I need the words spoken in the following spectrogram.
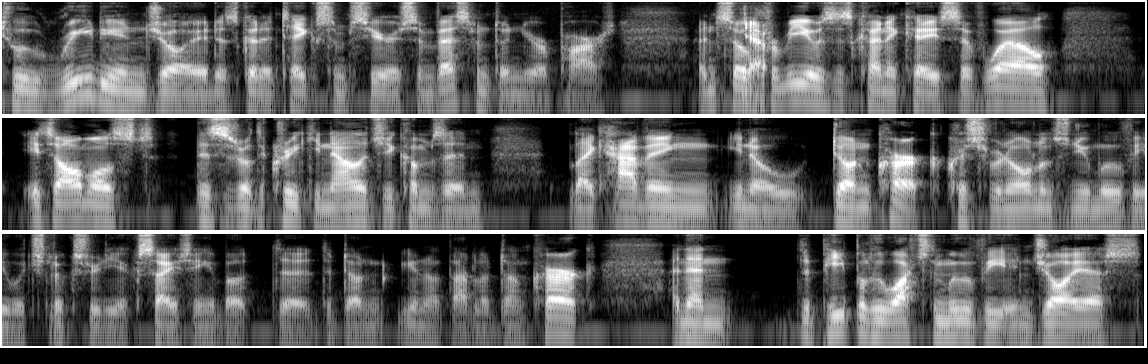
to really enjoy it is going to take some serious investment on your part. And so Yep. for me it was this kind of case of well, it's almost this is where the creaky analogy comes in. Like having, you know, Dunkirk, Christopher Nolan's new movie, which looks really exciting about the the Dun, you know, Battle of Dunkirk, and then the people who watch the movie enjoy it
